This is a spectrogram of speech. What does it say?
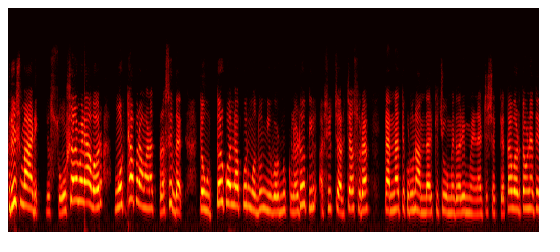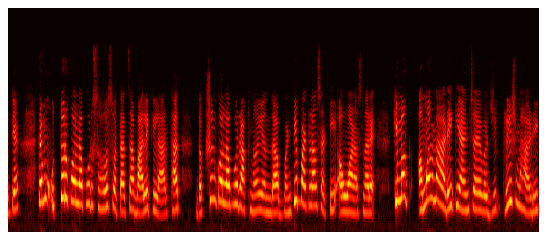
क्रिश महाडिक जे सोशल मीडियावर मोठ्या प्रमाणात प्रसिद्ध आहेत ते उत्तर कोल्हापूर मधून निवडणूक लढवतील अशी चर्चा सुरू आहे. त्यांना तिकडून आमदारकीची उमेदवारी मिळण्याची शक्यता वर्तवण्यात येते. त्यामुळे उत्तर कोल्हापूरसह स्वतःचा बालेकिल्ला अर्थात दक्षिण कोल्हापूर राखणं यंदा बंटी पाटलांसाठी आव्हान असणार आहे. की मग अमल महाडिक यांच्याऐवजी क्रिश महाडिक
